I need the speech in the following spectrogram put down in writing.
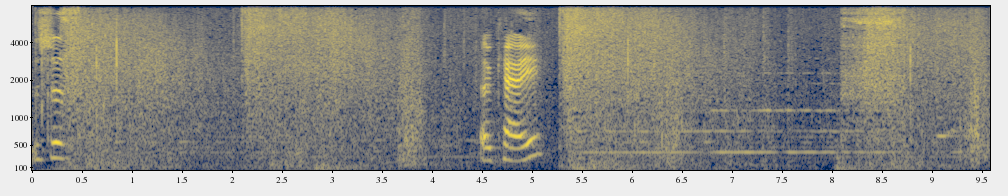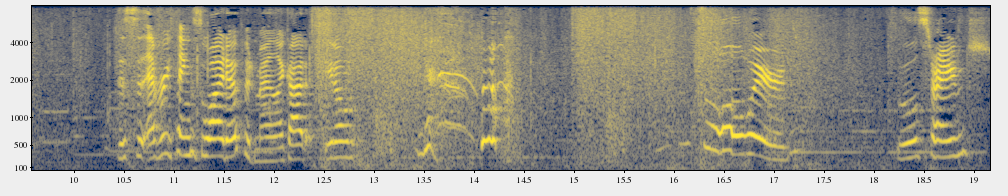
it's just... Okay. This everything's wide open, man. Like I, you don't. it's a little weird. It's a little strange.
